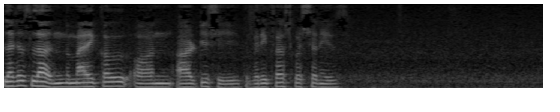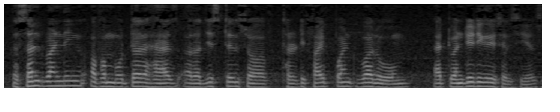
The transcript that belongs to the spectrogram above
Let us learn numerical on RTC. The very first question is the shunt winding of a motor has a resistance of 35.1 ohm at 20 degrees Celsius.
